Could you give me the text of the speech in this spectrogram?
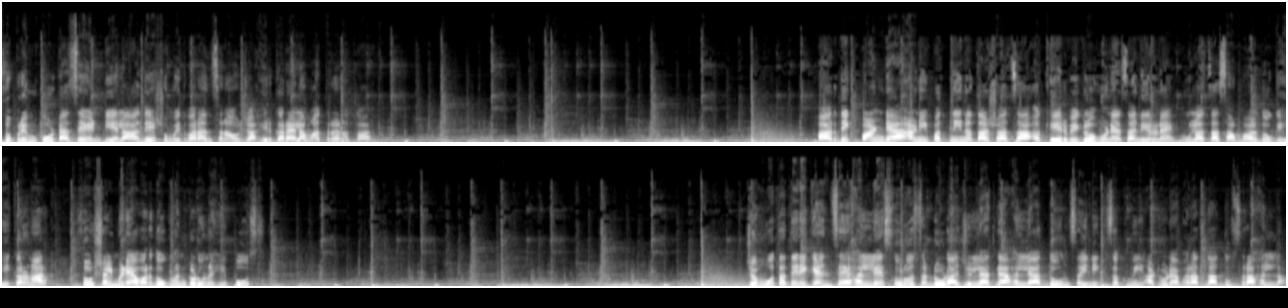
सुप्रीम कोर्टाचे एनटीएला आदेश उमेदवारांचं नाव जाहीर करायला मात्र नकार. हार्दिक पांड्या आणि पत्नी नताशाचा अखेर वेगळं होण्याचा निर्णय. मुलाचा सांभाळ दोघेही करणार. सोशल मीडियावर दोघांकडूनही पोस्ट. जम्मूत अतिरेक्यांचे हल्ले सुरूच. डोडा जिल्ह्यातल्या हल्ल्यात दोन सैनिक जखमी. आठवड्याभरातला दुसरा हल्ला.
